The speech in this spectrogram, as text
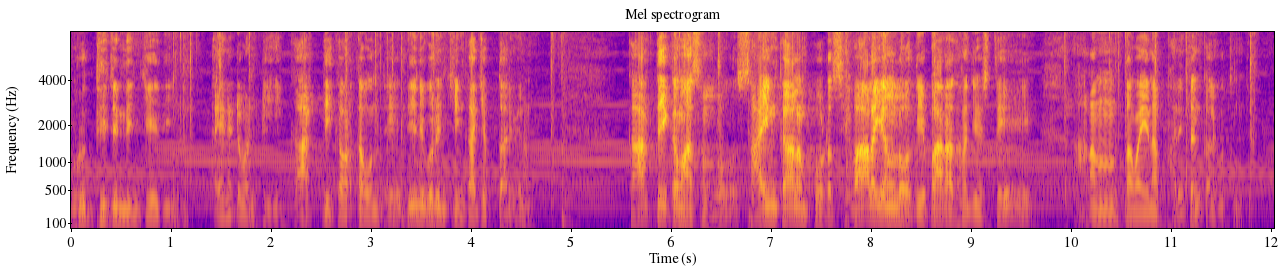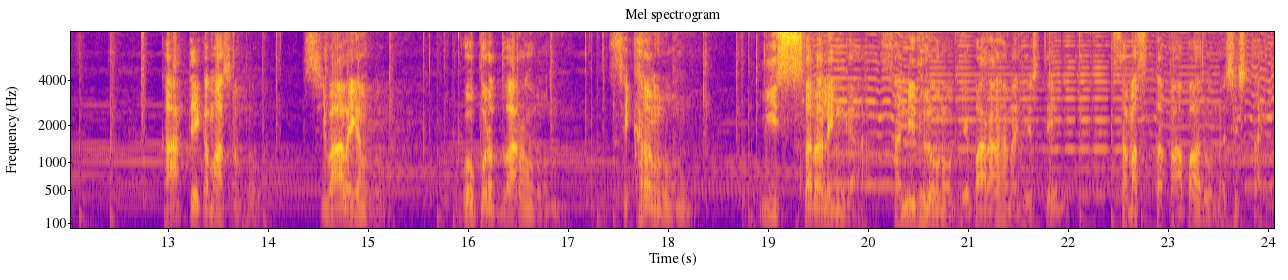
వృద్ధి చెందించేది అయినటువంటి కార్తీక వ్రతం ఉందే. దీని గురించి ఇంకా చెప్తాను విను. కార్తీక మాసంలో సాయంకాలం పూట శివాలయంలో దీపారాధన చేస్తే అనంతమైన ఫలితం కలుగుతుంది. కార్తీక మాసంలో శివాలయంలో గోపురద్వారంలోను శిఖరంలోను ఈశ్వరలింగ సన్నిధిలోనూ దీపారాధన చేస్తే సమస్త పాపాలు నశిస్తాయి.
